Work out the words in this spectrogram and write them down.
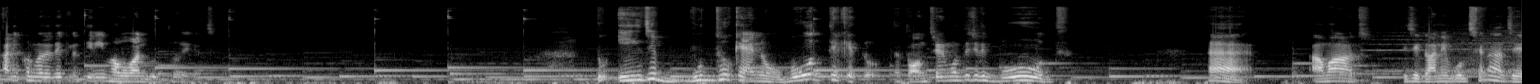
খানিক্ষণ বাদে দেখলেন তিনি ভগবান বুদ্ধ হয়ে গেছেন। তো এই যে বুদ্ধ কেন? বোধ থেকে তো। তন্ত্রের মধ্যে যদি বোধ হ্যাঁ আমার এই যে গানে বলছে না যে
